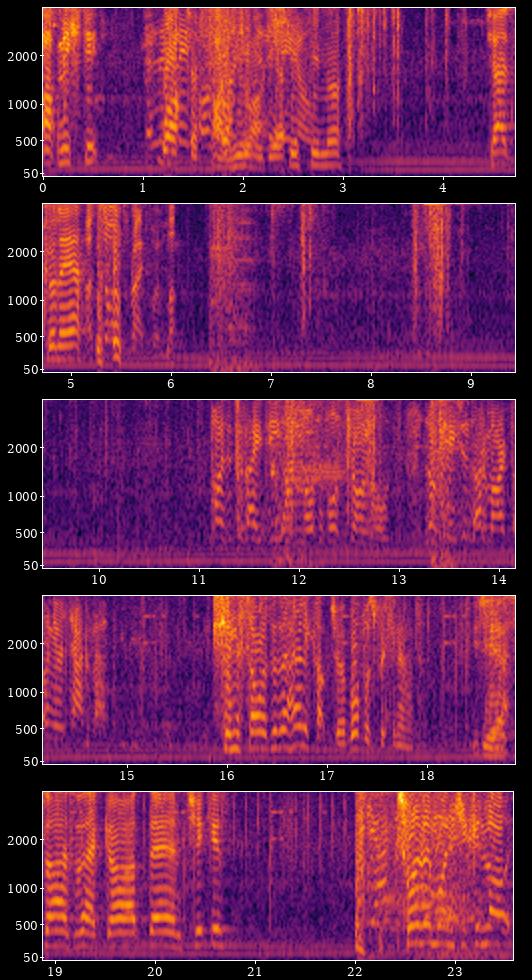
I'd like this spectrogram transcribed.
I've missed it. What a Oh, fucking you are idiot. shitting me. Chad, gun here. Assault rifle. Positive ID on multiple strongholds. Locations are marked on your attack map. Seen the size of the helicopter above us freaking out. You see Yeah. the size of that goddamn chicken? It's one of them ones you can like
